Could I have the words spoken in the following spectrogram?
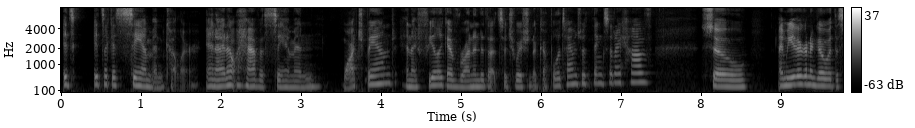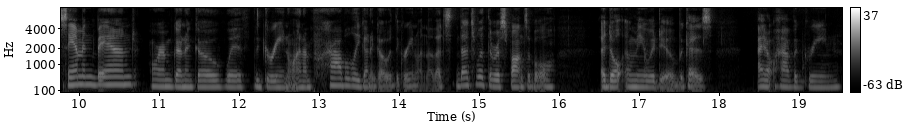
It's it's like a salmon color, and I don't have a salmon watch band, and I feel like I've run into that situation a couple of times with things that I have. So I'm either gonna go with the salmon band or I'm gonna go with the green one. I'm probably gonna go with the green one though. That's that's what the responsible adult in me would do because I don't have a green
